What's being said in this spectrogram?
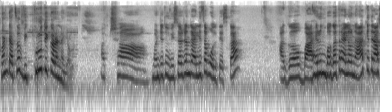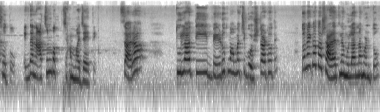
पण त्याचं विकृतीकरण नाही आवडत. अच्छा म्हणजे तू विसर्जन रॅलीचं बोलतेस का? अगं बाहेरून बघत राहिलो ना की त्रास होतो. एकदा नाचून बघ छान मजा येते. सारा तुला ती बेडूक मामाची गोष्ट आठवते? तो नाही का तो शाळेतल्या मुलांना म्हणतो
